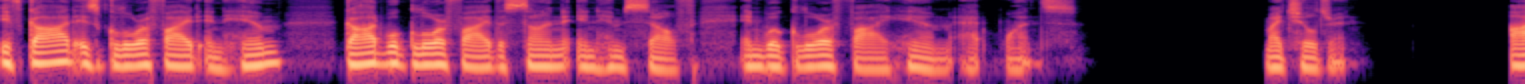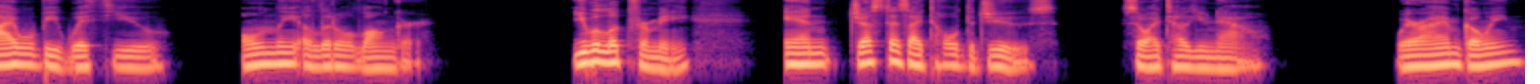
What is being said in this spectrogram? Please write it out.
If God is glorified in him, God will glorify the Son in himself and will glorify him at once. My children, I will be with you only a little longer. You will look for me, and just as I told the Jews, so I tell you now where I am going,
